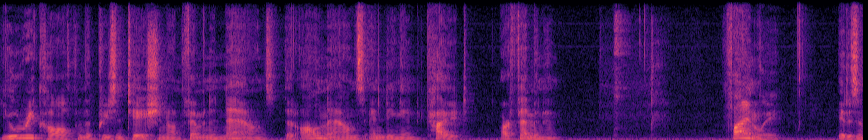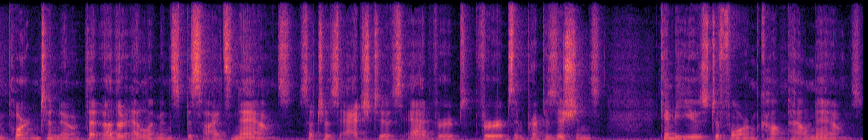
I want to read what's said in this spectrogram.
You'll recall from the presentation on feminine nouns that all nouns ending in keit are feminine. Finally, it is important to note that other elements besides nouns, such as adjectives, adverbs, verbs, and prepositions, can be used to form compound nouns.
